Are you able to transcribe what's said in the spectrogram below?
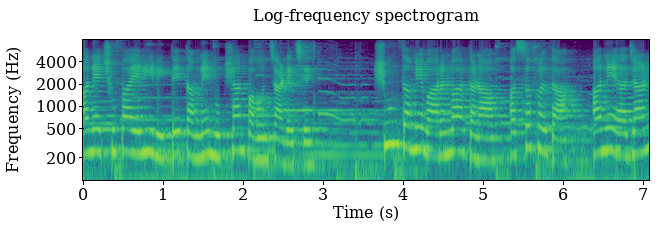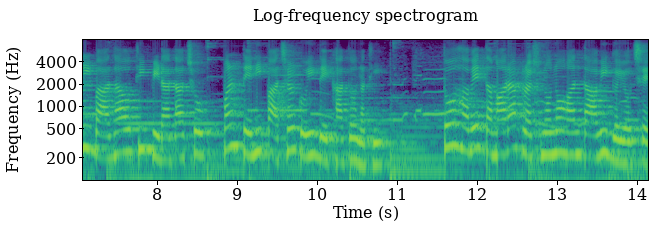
અને છુપાયેલી રીતે તમને નુકસાન પહોંચાડે છે. શું તમે વારંવાર તણાવ, અસફળતા અને અજાણી બાધાઓથી પીડાતા છો, પણ તેની પાછળ કોઈ દેખાતો નથી? તો હવે તમારા પ્રશ્નોનો અંત આવી ગયો છે.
